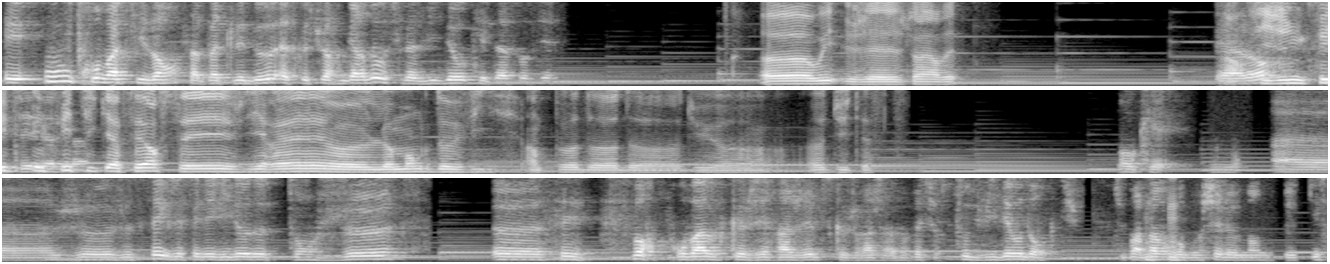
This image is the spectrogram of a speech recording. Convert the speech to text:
Et ou traumatisant, ça peut être les deux. Est-ce que tu as regardé aussi la vidéo qui était associée? Euh, Oui, j'ai, je l'ai regardé. Alors, si j'ai une, euh, critique à faire, c'est, je dirais, euh, le manque de vie, un peu de, du, du test. Ok. je, je, sais que j'ai fait des vidéos de ton jeu. c'est fort probable que j'ai ragé, parce que je rage à peu près sur toute vidéo, donc tu ne pourras pas me reprocher le manque de vie.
